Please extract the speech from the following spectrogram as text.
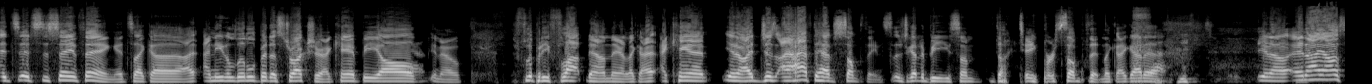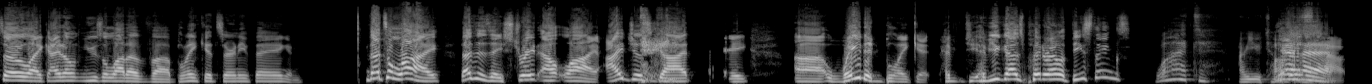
It's it's the same thing. It's like uh, I, I need a little bit of structure. I can't be all Yeah. you know flippity flop down there. Like I, I can't. You know, I just I have to have something. So there's got to be some duct tape or something. Like I gotta. Yeah. you know and i also like i don't use a lot of uh, blankets or anything and that's a lie that is a straight out lie i just got a uh weighted blanket have, do, have you guys played around with these things What are you talking Yeah. about?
